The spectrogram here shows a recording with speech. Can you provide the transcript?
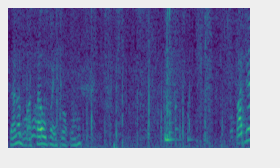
તને બતાવું પૈસો કોણ પાટે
